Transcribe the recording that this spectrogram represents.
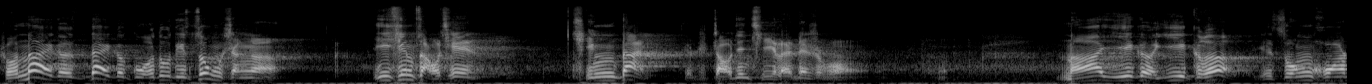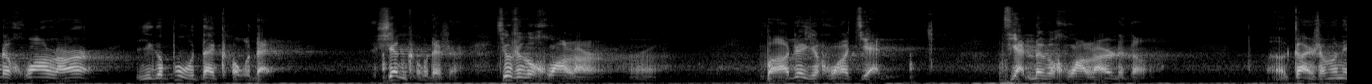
说那个那个国度的众生啊，已经早前清淡，就是早晨起来的时候，拿一个一格装花的花篮一个布带口袋。巷口的事就是个花篮儿，把这些花捡，捡那个花篮里头，呃，干什么呢？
